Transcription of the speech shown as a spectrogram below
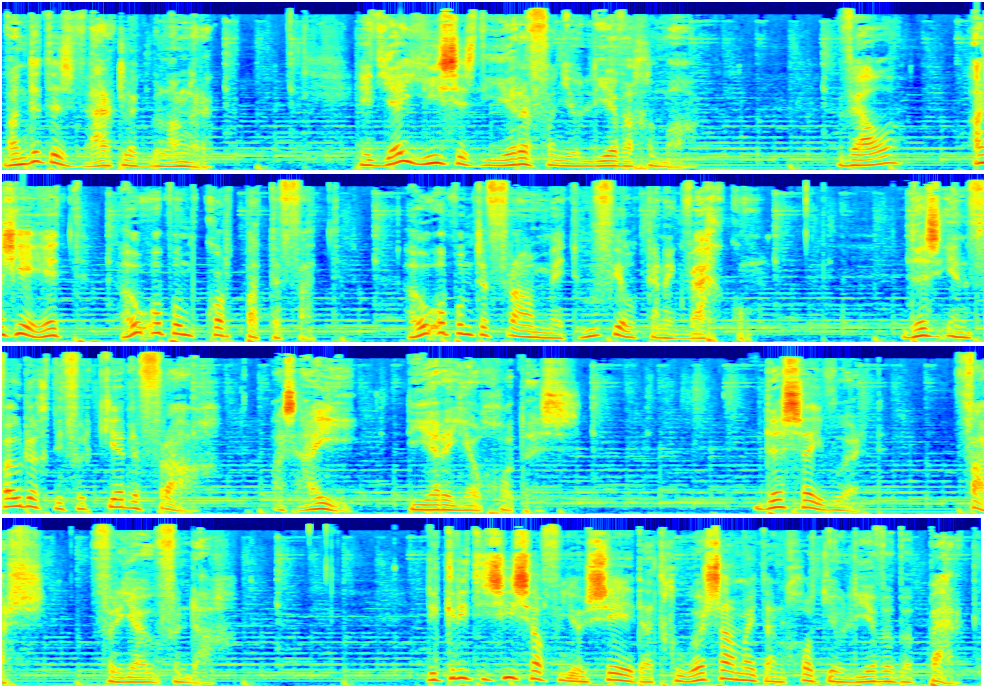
want dit is werklik belangrik. Het jy Jesus die Here van jou lewe gemaak? Wel, as jy het, Hou op om kortpad te vat. Hou op om te vra met hoeveel kan ek wegkom? Dis eenvoudig die verkeerde vraag as hy die Here jou God is. Dis sy woord vars vir jou vandag. Die kritisie sal vir jou sê dat gehoorsaamheid aan God jou lewe beperk,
